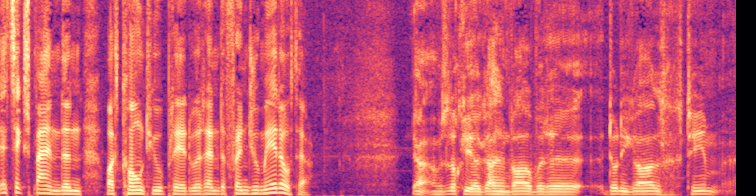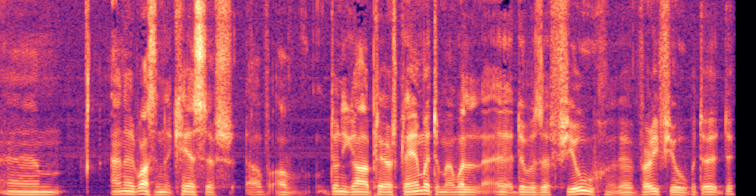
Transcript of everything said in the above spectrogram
let's expand on what county you played with and the friends you made out there. Yeah, I was lucky. I got involved with a Donegal team, um, and it wasn't a case of, of, of Donegal players playing with them. Well, uh, there was a few, uh, very few, but the, the,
